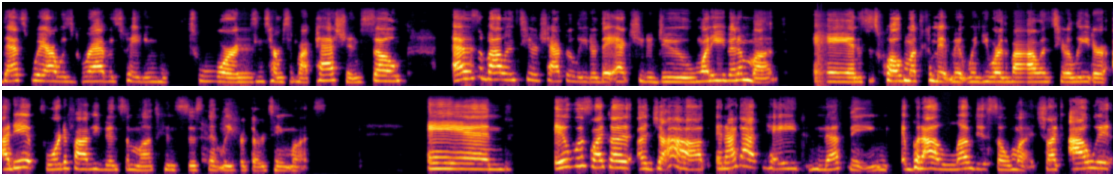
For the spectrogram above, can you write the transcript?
that's where I was gravitating towards in terms of my passion. So, as a volunteer chapter leader, they ask you to do one event a month and it's a 12 month commitment when you are the volunteer leader. I did four to five events a month consistently for 13 months. And it was like a, a job and I got paid nothing, but I loved it so much. Like I went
